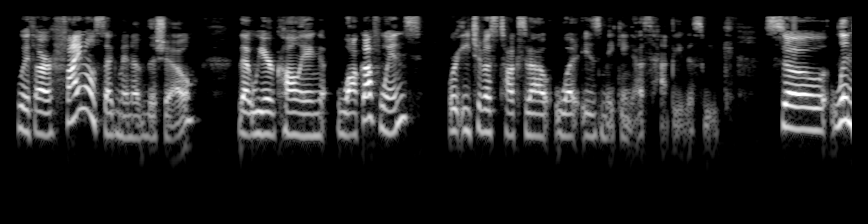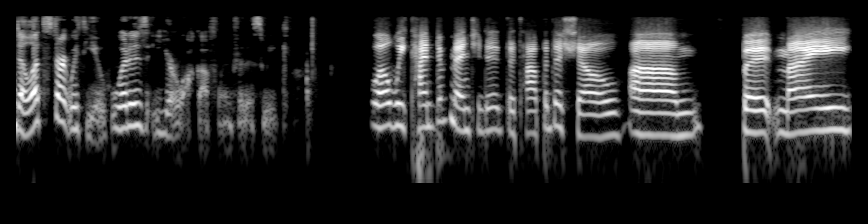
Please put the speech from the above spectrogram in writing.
with our final segment of the show that we are calling Walk Off Wins, where each of us talks about what is making us happy this week. So, Linda, let's start with you. What is your walk off win for this week? Well, we kind of mentioned it at the top of the show, um, but my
